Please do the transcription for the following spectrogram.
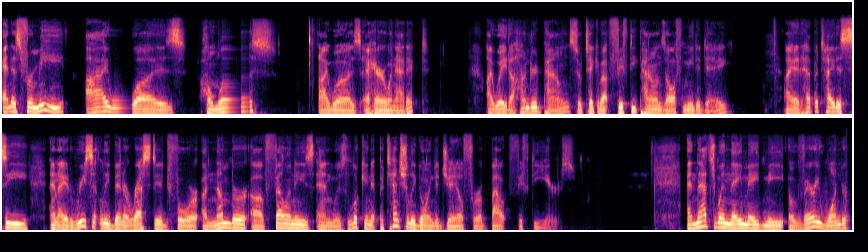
And as for me i was homeless. I was a heroin addict I weighed 100 pounds, so take about 50 pounds off me today. I had hepatitis C, and I had recently been arrested for a number of felonies and was looking at potentially going to jail for about 50 years. And that's when they made me a very wonderful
